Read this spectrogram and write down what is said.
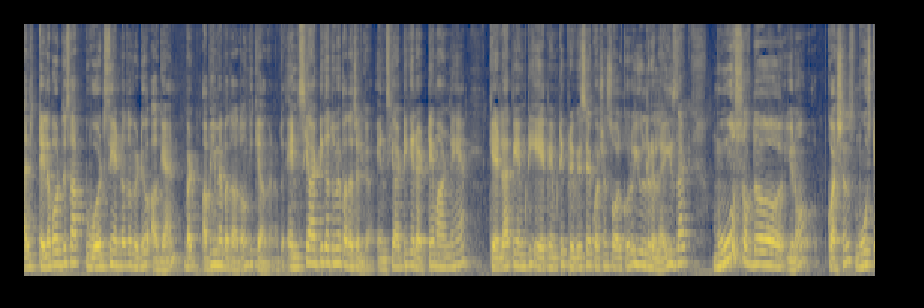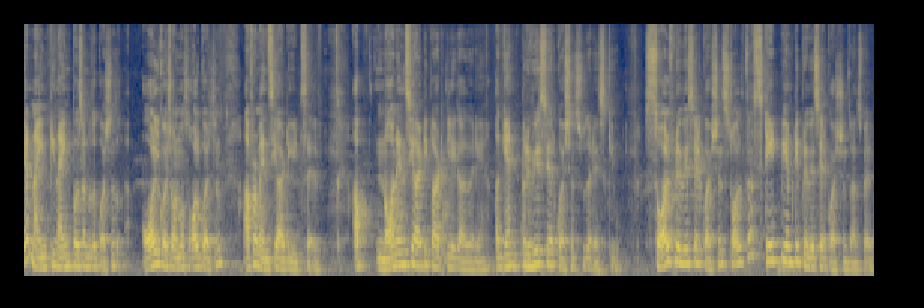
आई टेल अबाउट दिस आप towards the end of the video again but अभी मैं बताता हूँ कि क्या करना तो एनसीआरटी का तुम्हें पता चल गया। एनसीआरटी के रट्टे मारने हैं Kerala PMT A PMT previous year question solve करो you will realise that most of the you know question most क्या ninety nine percent of the question all question almost all question are from NCERT itself अब नॉन एनसीआरटी पार्ट के लिए क्या करें? Again previous year question to the rescue solve solve previous year questions, solve the state PMT previous year questions as well.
